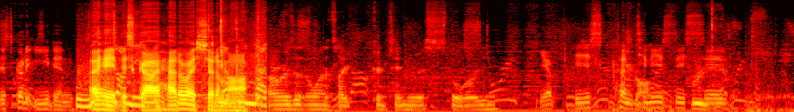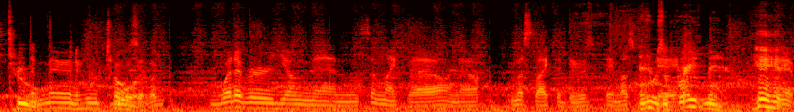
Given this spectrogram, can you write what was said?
let's go to Eden. I hate this guy. How do I shut him off? Or is it the one that's like continuous story? Yep, he just continuously says Two. the man who told him. whatever young man, something like that. I don't know. He must like the dude. They must be And it was a brave man.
